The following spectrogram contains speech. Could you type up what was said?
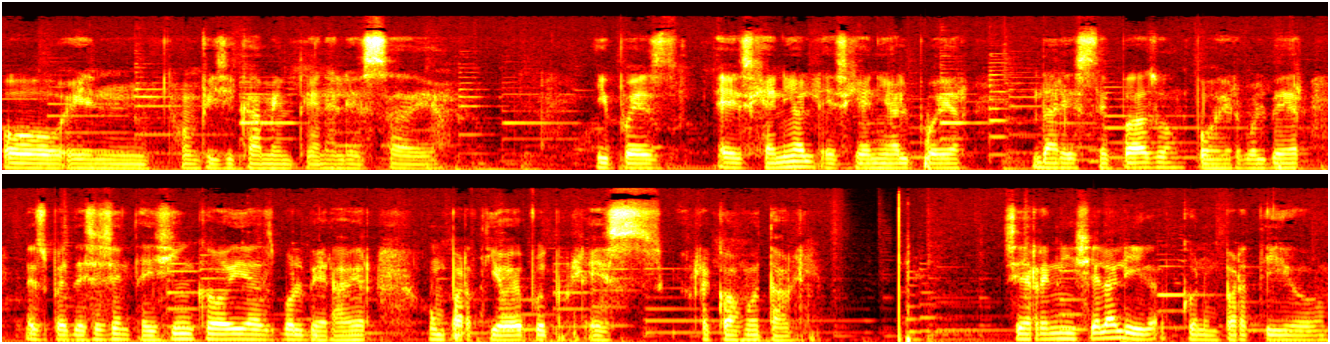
o, en, físicamente en el estadio. Y pues es genial, es genial poder dar este paso, poder volver después de 65 días, volver a ver un partido de fútbol. Es reconfortable. Se reinicia la liga con un partido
